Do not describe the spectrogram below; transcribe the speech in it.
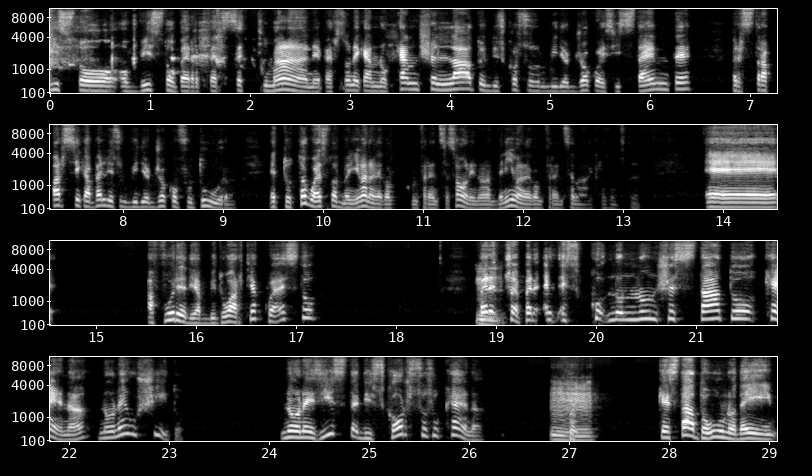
visto, ho visto per, per, settimane persone che hanno cancellato il discorso sul videogioco esistente per strapparsi i capelli sul videogioco futuro e tutto questo avveniva nelle conferenze Sony, non avveniva nelle conferenze Microsoft. E a furia di abituarti a questo, per, mm. cioè, per, è, è sco- non, non, c'è stato Kena, non è uscito. Non esiste discorso su Kena, mm-hmm. che è stato uno dei,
